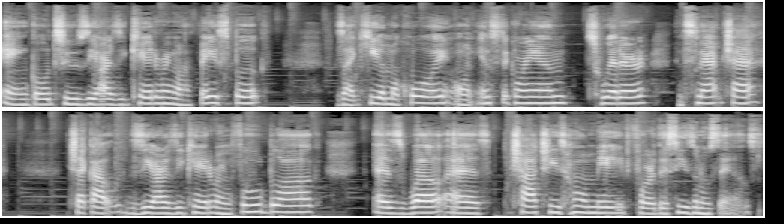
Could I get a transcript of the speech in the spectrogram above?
and go to ZRZ Catering on Facebook, Zykia McCoy on Instagram, Twitter, and Snapchat. Check out ZRZ Catering food blog as well as Chachi's Homemade for the seasonal sales.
